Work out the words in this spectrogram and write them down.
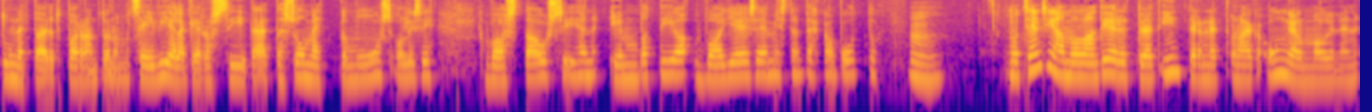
tunnetaidot parantunut, mutta se ei vielä kerro siitä, että somettomuus olisi vastaus siihen empatia-vajeeseen, mistä nyt ehkä on puhuttu. Mm. Mutta sen sijaan me ollaan tiedetty, että internet on aika ongelmallinen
